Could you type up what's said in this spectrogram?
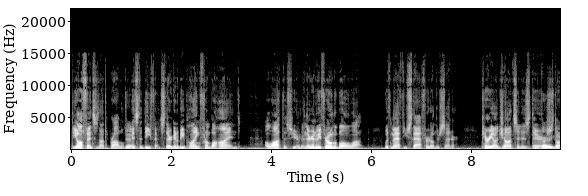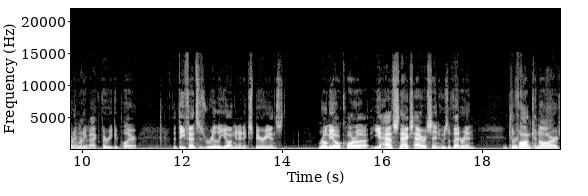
the offense is not the problem. Yeah. It's the defense. They're going to be playing from behind a lot this year, and they're going to be throwing the ball a lot with Matthew Stafford under center. On Johnson is their Very starting running running back. Very good player. The defense is really young and inexperienced. Romeo Okwara, you have Snacks Harrison, who's a veteran. Devon Kennard.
